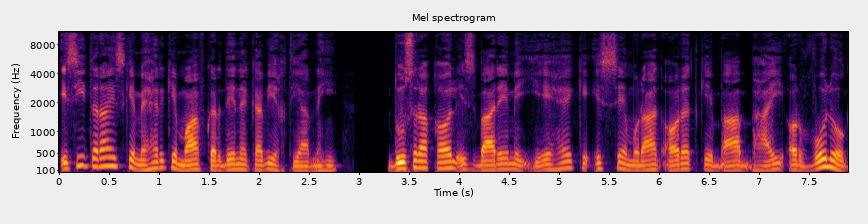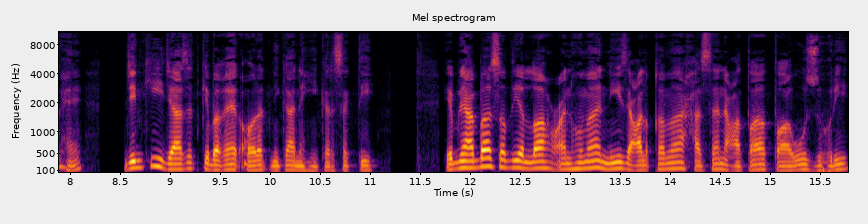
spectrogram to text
اسی طرح اس کے مہر کے معاف کر دینے کا بھی اختیار نہیں۔ دوسرا قول اس بارے میں یہ ہے کہ اس سے مراد عورت کے باپ، بھائی اور وہ لوگ ہیں جن کی اجازت کے بغیر عورت نکاح نہیں کر سکتی۔ ابن عباس رضی اللہ عنہما نیز علقمہ، حسن، عطا طاؤ ظہری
